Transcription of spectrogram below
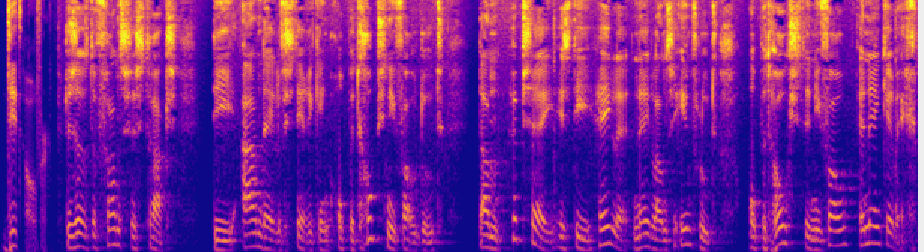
dit over. Dus als de Fransen straks die aandelenversterking op het groepsniveau doet, dan hupsee is die hele Nederlandse invloed op het hoogste niveau in één keer weg.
